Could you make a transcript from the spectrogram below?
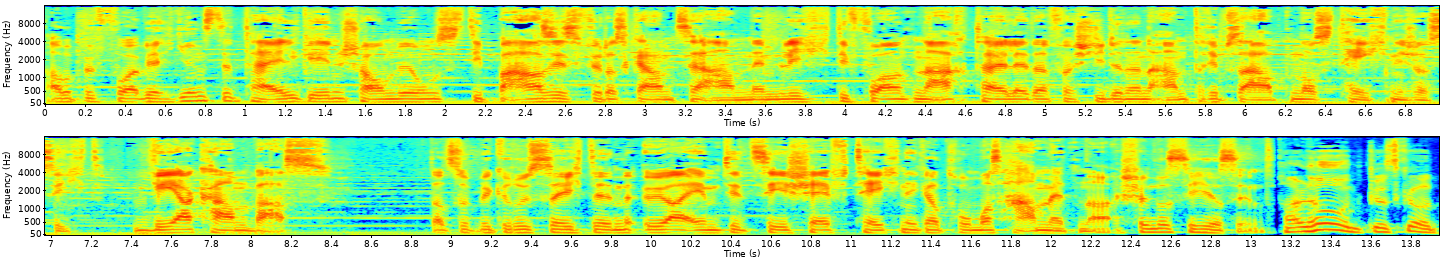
Aber bevor wir hier ins Detail gehen, schauen wir uns die Basis für das Ganze an, nämlich die Vor- und Nachteile der verschiedenen Antriebsarten aus technischer Sicht. Wer kann was? Dazu begrüße ich den ÖAMTC-Cheftechniker Thomas Hametner. Schön, dass Sie hier sind. Hallo und grüß Gott.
